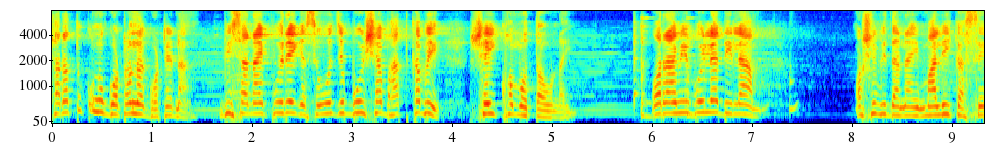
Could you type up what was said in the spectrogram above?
ছাড়া তো কোনো ঘটনা ঘটে না। বিছানায় পড়ে গেছে ও যে বৈশা ভাত খাবে সেই ক্ষমতাও নাই। ওরা আমি বইলা দিলাম অসুবিধা নাই মালিক আছে।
